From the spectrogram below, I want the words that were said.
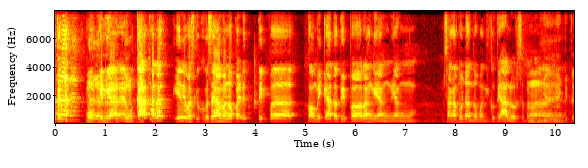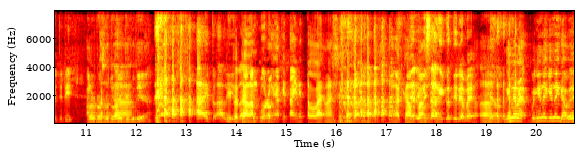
mungkin nggak ya. Ka- Karena ini Mas Kuku, saya sama Nope ini tipe komika atau tipe orang yang yang sangat mudah untuk mengikuti alur sebenarnya ya gitu. Jadi Alur 21 dua kali diikuti ya. itu aliran. Itu dalam kurungnya kita ini telek, Mas. Sangat Jadi gampang. bisa ngikuti dia, Pak. Ya ngene rek, pengennya kene gawe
